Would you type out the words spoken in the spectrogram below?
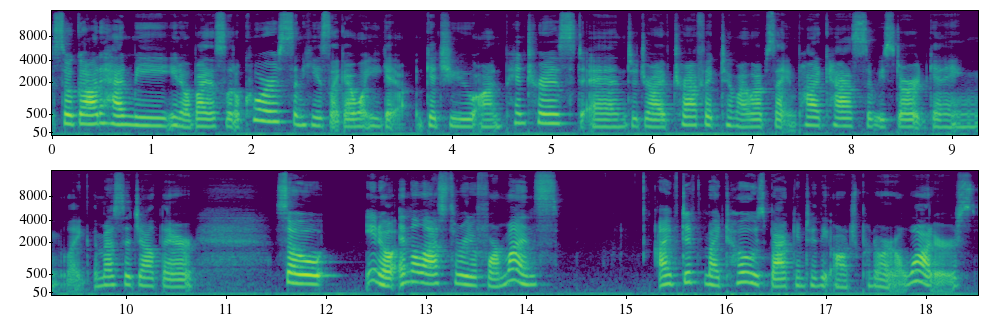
so God had me, you know, buy this little course and he's like, I want you to get get you on Pinterest and to drive traffic to my website and podcast so we start getting like the message out there. So, you know, in the last 3 to 4 months, I've dipped my toes back into the entrepreneurial waters.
